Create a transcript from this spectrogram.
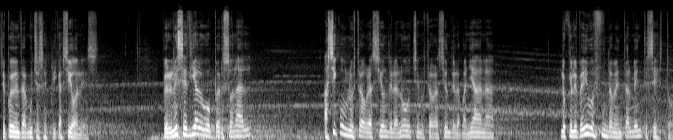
Se pueden dar muchas explicaciones, pero en ese diálogo personal, así como nuestra oración de la noche, nuestra oración de la mañana, lo que le pedimos fundamentalmente es esto,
